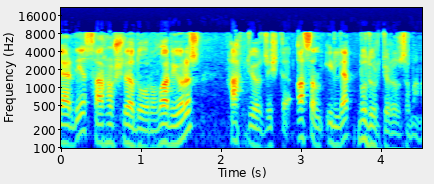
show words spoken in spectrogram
Verdiği sarhoşluğa doğru varıyoruz. Hah diyoruz işte. Asıl illet budur diyor o zaman.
